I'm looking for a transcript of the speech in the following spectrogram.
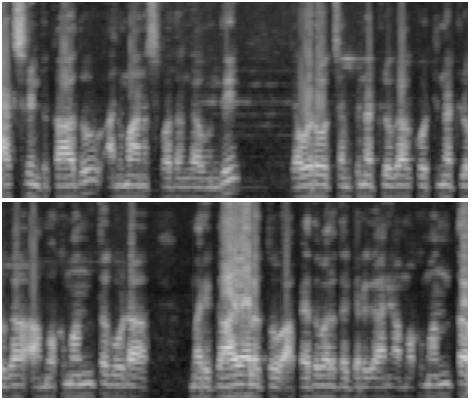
యాక్సిడెంట్ కాదు అనుమానాస్పదంగా ఉంది. ఎవరో చంపినట్లుగా కొట్టినట్లుగా ఆ ముఖమంతా కూడా మరి గాయాలతో ఆ పెదవుల దగ్గర కానీ ఆ ముఖమంతా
